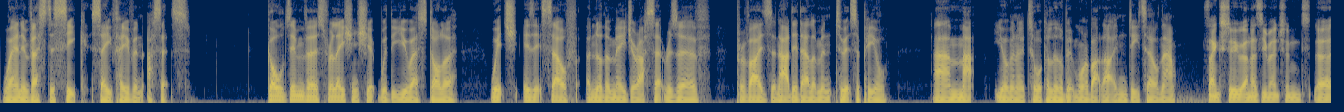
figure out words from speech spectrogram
when investors seek safe haven assets. Gold's inverse relationship with the US dollar, which is itself another major asset reserve, provides an added element to its appeal. and, Matt, you're going to talk a little bit more about that in detail now. Thanks, Stu. And as you mentioned, uh,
